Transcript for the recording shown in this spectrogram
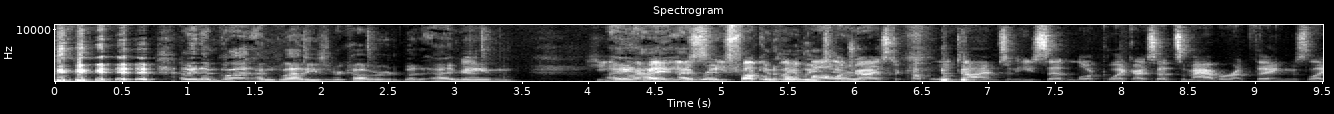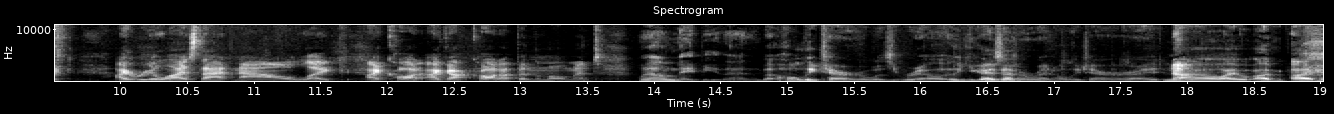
I mean, I'm glad I'm glad he's recovered, but I mean, he, I- I- mean, I he's, read he's fucking publicly Holy Terror. apologized a couple of times, and he said, "Look, like I said some aberrant things. Like I realize that now. Like I caught, I got caught up in the moment. well, maybe then. But Holy Terror was real. You guys haven't read Holy Terror, right? No, No, I, I'm, I'm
